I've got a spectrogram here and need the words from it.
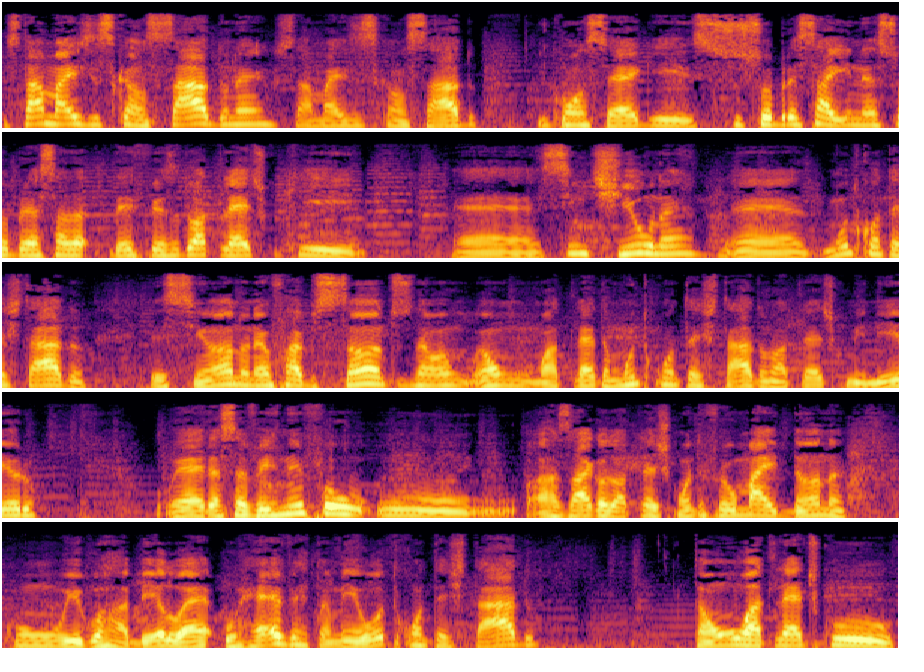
estar mais descansado, né? Estar mais descansado e consegue se sobressair, né? Sobre essa defesa do Atlético que é, sentiu, né? É, muito contestado esse ano, né? O Fábio Santos né, é um atleta muito contestado no Atlético Mineiro. É, dessa vez nem foi o, a zaga do Atlético ontem, foi o Maidana com o Igor Rabelo, é, o Hever também é outro contestado. Então o Atlético,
